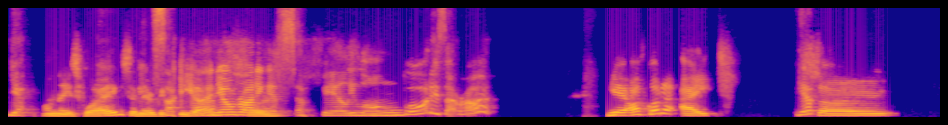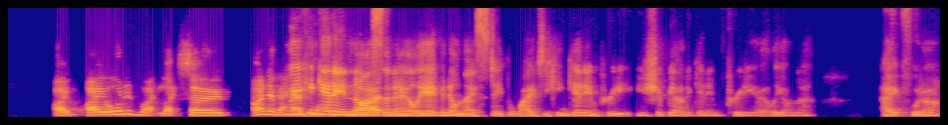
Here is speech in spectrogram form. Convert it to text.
Yeah. on these waves, and they're a bit suckier. bigger. And you're riding so- a, a fairly long board, is that right? yeah, I've got an eight. Yeah. So I I ordered my like so I never Well, you can get one, in nice and early, even on those steeper waves. You can get in pretty. You should be able to get in pretty early on the eight footer.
